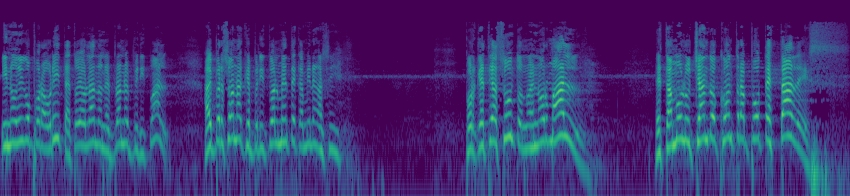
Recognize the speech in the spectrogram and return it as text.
Y no digo por ahorita, estoy hablando en el plano espiritual. Hay personas que espiritualmente caminan así. Porque este asunto no es normal. Estamos luchando contra potestades.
